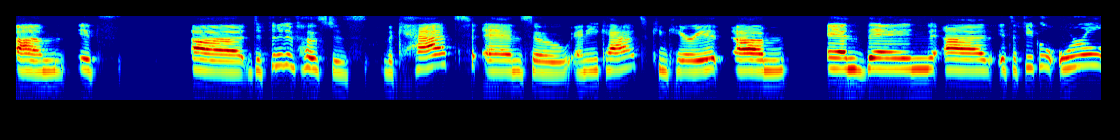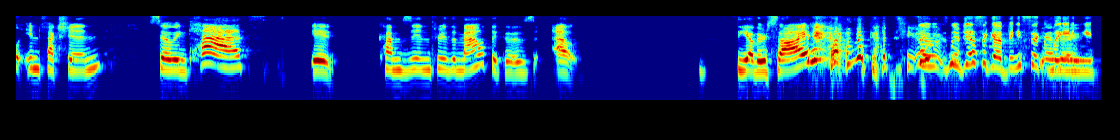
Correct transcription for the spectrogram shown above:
Um, its uh, definitive host is the cat, and so any cat can carry it. Um, and then uh, it's a fecal oral infection. So in cats, it comes in through the mouth. It goes out the other side of the gut tube. So, so Jessica, basically,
